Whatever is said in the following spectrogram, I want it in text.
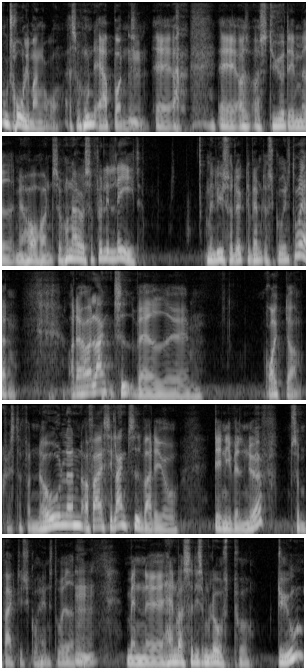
utrolig mange år. Altså hun er Bond, mm. øh, øh, og, og styrer det med, med hård hånd. Så hun har jo selvfølgelig let med lys og lygte, hvem der skulle instruere den. Og der har jo lang tid været øh, rygter om Christopher Nolan, og faktisk i lang tid var det jo Denis Villeneuve, som faktisk skulle have instrueret den. Mm. Men øh, han var så ligesom låst på Dune.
